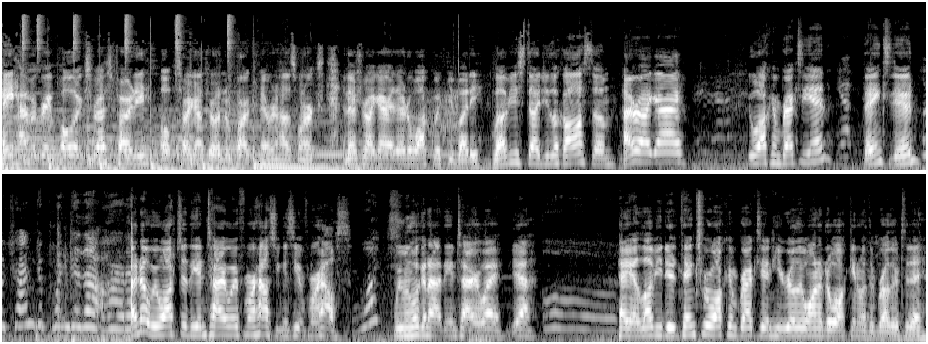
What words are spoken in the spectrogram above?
Hey, have a great Polar Express party. Oh, sorry, I got thrown in the park. Never know how this one works. And there's Rye Guy right there to walk with you, buddy. Love you, stud. You look awesome. Hi, Rye Guy. You walking Brexy in? Yep. Thanks, dude. I'm trying to point it that hard. I know, we watched it the entire way from our house. You can see it from our house. What? We've been looking at it the entire way. Yeah. Oh. Hey, I love you, dude. Thanks for walking Brex in. He really wanted to walk in with a brother today.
